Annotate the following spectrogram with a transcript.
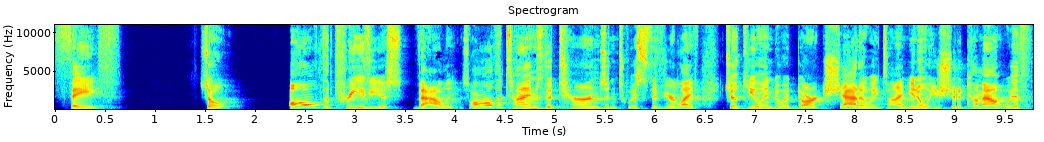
Faith. So, all the previous valleys, all the times the turns and twists of your life took you into a dark, shadowy time, you know what you should have come out with?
